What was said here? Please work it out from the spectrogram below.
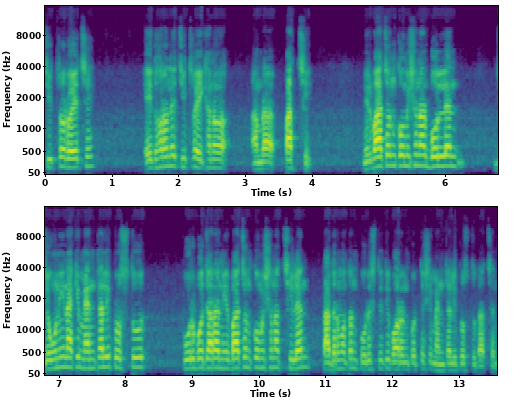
চিত্র রয়েছে? এই ধরনের চিত্র এখানেও আমরা পাচ্ছি। নির্বাচন কমিশনার বললেন যে উনি নাকি মেন্টালি প্রস্তুত। পূর্ব যারা নির্বাচন কমিশনার ছিলেন, তাদের মতন পরিস্থিতি বরণ করতে সে মেন্টালি প্রস্তুত আছেন।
